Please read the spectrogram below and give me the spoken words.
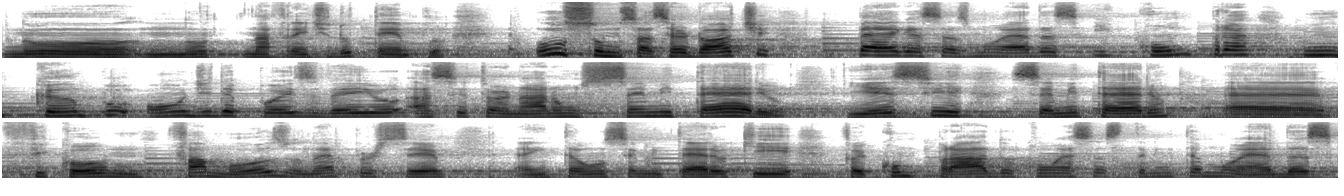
no, no, na frente do templo. O sumo sacerdote pega essas moedas e compra um campo onde depois veio a se tornar um cemitério. E esse cemitério é, ficou famoso né, por ser é, então um cemitério que foi comprado com essas 30 moedas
